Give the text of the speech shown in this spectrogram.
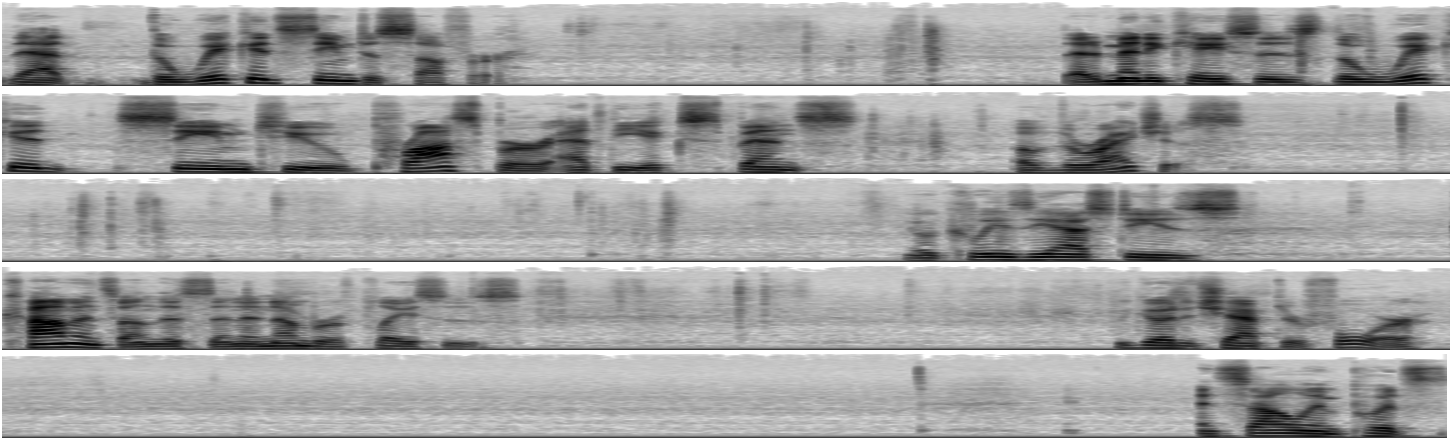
that the wicked seem to suffer. That in many cases the wicked seem to prosper at the expense of the righteous. You know, Ecclesiastes comments on this in a number of places. We go to chapter 4. And Solomon puts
